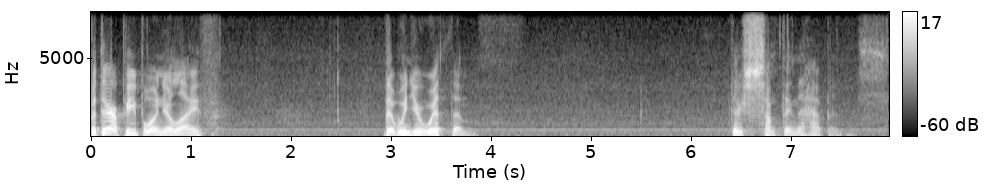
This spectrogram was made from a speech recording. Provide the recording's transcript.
But there are people in your life that when you're with them there's something that happens.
